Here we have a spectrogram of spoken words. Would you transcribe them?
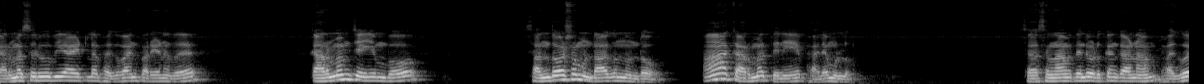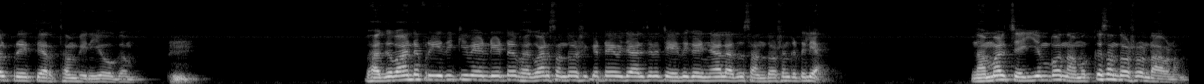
കർമ്മസ്വരൂപിയായിട്ടുള്ള ഭഗവാൻ പറയണത് കർമ്മം ചെയ്യുമ്പോൾ സന്തോഷമുണ്ടാകുന്നുണ്ടോ? ആ കർമ്മത്തിനെ ഫലമുള്ളൂ. സഹസ്രനാമത്തിന്റെ ഒടുക്കം കാണാം. ഭഗവത് പ്രീത്യർത്ഥം വിനിയോഗം. ഭഗവാന്റെ പ്രീതിക്ക് വേണ്ടിയിട്ട് ഭഗവാൻ സന്തോഷിക്കട്ടെ വിചാരിച്ചിട്ട് ചെയ്തു കഴിഞ്ഞാൽ അത് സന്തോഷം കിട്ടില്ല. നമ്മൾ ചെയ്യുമ്പോൾ നമുക്ക് സന്തോഷം ഉണ്ടാവണം.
